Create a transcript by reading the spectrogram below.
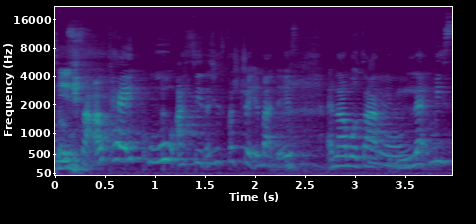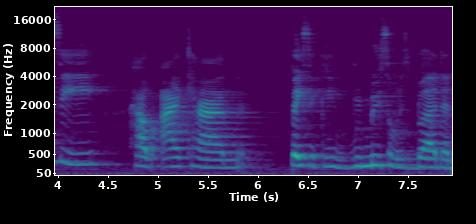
So it's Yeah. like, okay, cool. I see that she's frustrated about this, and I was like, Yeah. let me see how I can basically remove some of this burden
